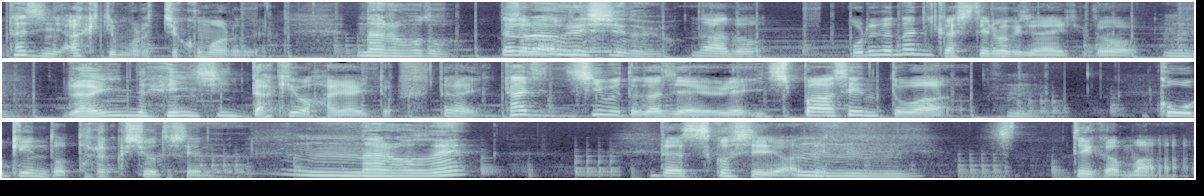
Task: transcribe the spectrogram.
タジに飽きてもらっちゃ困るのよ。うんなるほど。だからそれは嬉しいのよ、あの俺が何かしてるわけじゃないけどうん。LINE の返信だけは早いと。だからタジシブとガジラより1%はうん。貢献度を高くしようとしてるの。だかうん、なるほどね。ら少しはうんうね、ん。っていうかまあ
